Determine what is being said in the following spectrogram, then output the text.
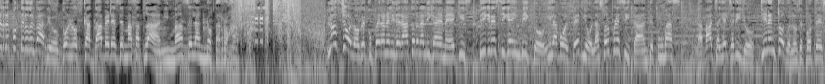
El reportero del barrio con los cadáveres de Mazatlán y más de la nota roja. Los Cholos recuperan el liderato de la Liga MX. Tigres sigue invicto y la Volpe dio la sorpresita ante Pumas. La Bacha y el Cerillo tienen todo en los deportes.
